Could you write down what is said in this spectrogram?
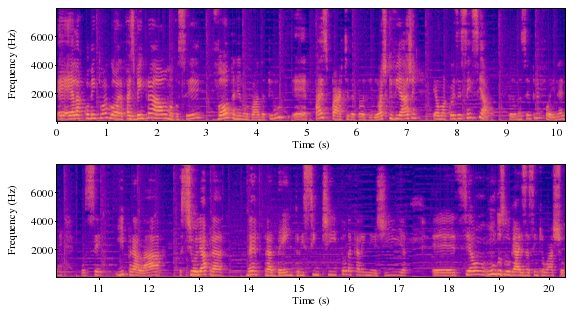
é, ela comentou agora, faz bem para a alma, você volta renovado, aquilo é, faz parte da tua vida. Eu acho que viagem é uma coisa essencial, pelo menos sempre foi, né? De você ir para lá, se olhar para né, para dentro e sentir toda aquela energia é, se é um, um, dos lugares assim que eu acho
